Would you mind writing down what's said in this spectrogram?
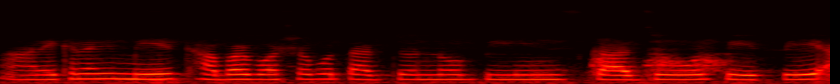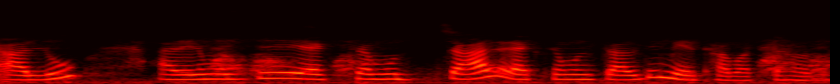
আর এখানে আমি মেয়ের খাবার বসাবো, তার জন্য বিনস, গাজর, পেঁপে, আলু। আর এর মধ্যে এক চামচ চাল আর এক চামচ ডাল দিয়ে মেয়ের খাবারটা হবে।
